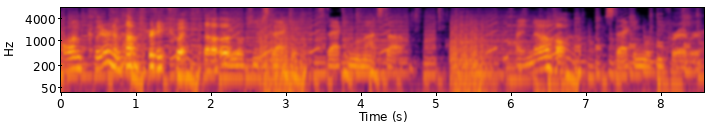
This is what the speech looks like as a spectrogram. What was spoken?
Well, I'm clearing them out pretty quick, though. We will keep stacking. Stacking will not stop. I know. Stacking will be forever.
